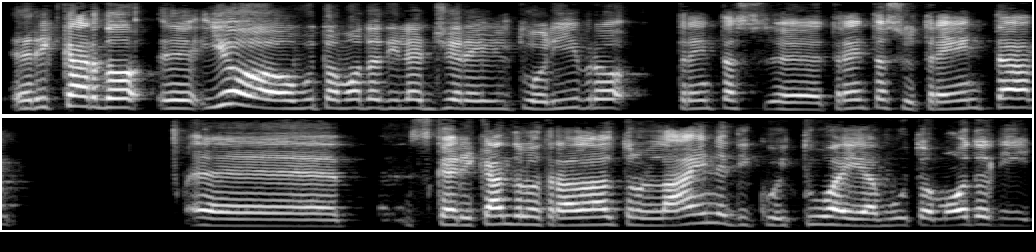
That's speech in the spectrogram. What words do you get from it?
Eh, Riccardo, eh, io ho avuto modo di leggere il tuo libro 30, 30 su 30 eh, scaricandolo tra l'altro online, di cui tu hai avuto modo di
